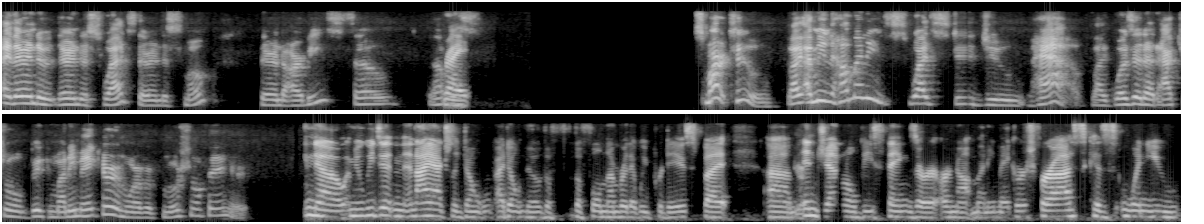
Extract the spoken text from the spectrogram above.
they're into they're into sweats, they're into smoke, they're into Arby's. So right. Was... smart too. Like, I mean, how many sweats did you have? Like, was it an actual big money maker or more of a promotional thing or? No, I mean, we didn't. And I actually don't, I don't know the, the full number that we produced, but um, in general, these things are, are not money makers for us. Cause when you,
